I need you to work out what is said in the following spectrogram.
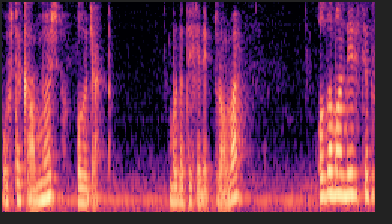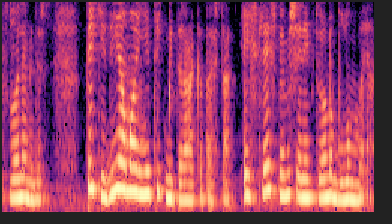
boşta kalmış olacaktı. Burada tek elektron var. O zaman Lewis yapısı böyle midir? Peki diyamanyetik midir arkadaşlar? Eşleşmemiş elektronu bulunmayan.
